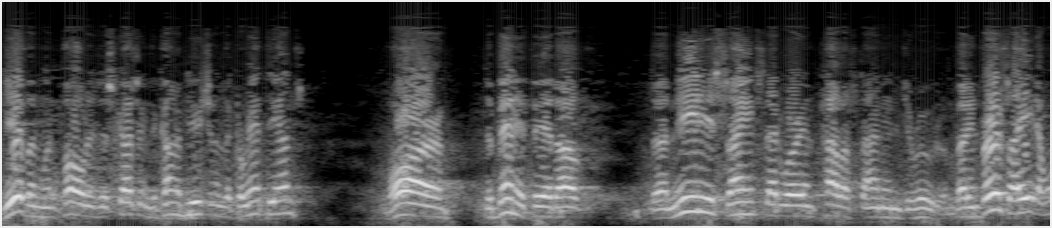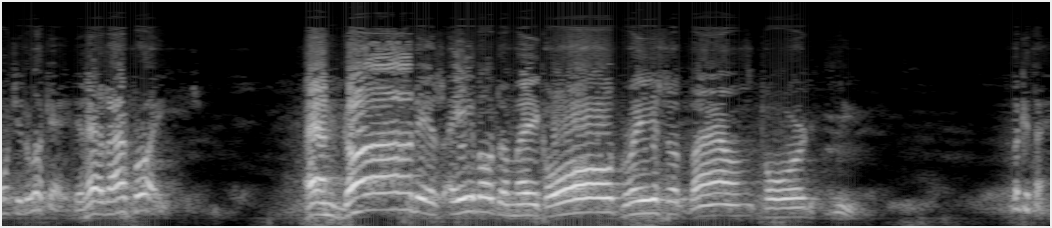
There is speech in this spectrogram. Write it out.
given when Paul is discussing the contribution of the Corinthians for the benefit of the needy saints that were in Palestine and Jerusalem. But in verse 8, I want you to look at it. It has our phrase. And God is able to make all grace abound toward you. Look at that.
